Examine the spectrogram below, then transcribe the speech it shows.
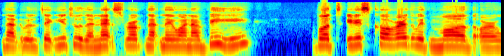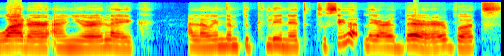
that will take you to the next rock that they want to be but it is covered with mud or water and you're like allowing them to clean it to see that they are there but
